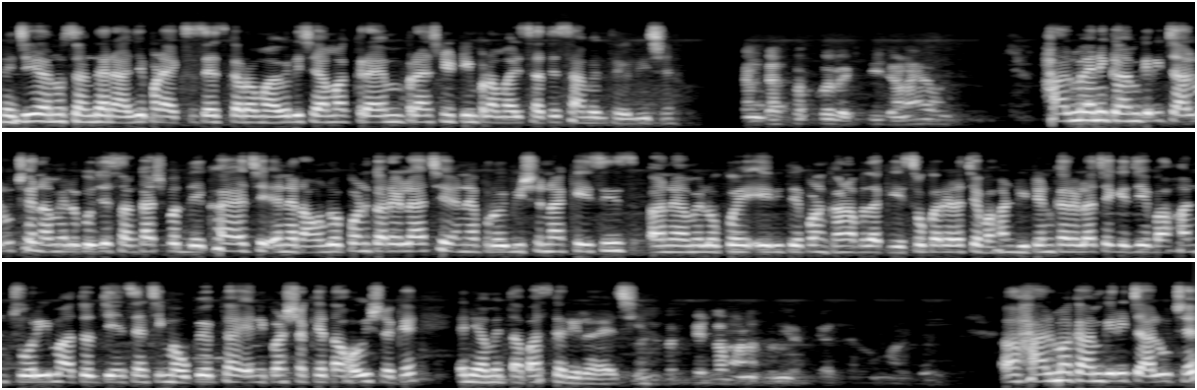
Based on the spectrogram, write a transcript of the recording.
ને જે અનુસંધાન આજે પણ એક્સરસાઇઝ કરવામાં આવેલી છે. આમાં ક્રાઇમ બ્રાન્ચની ટીમ પણ અમારી સાથે સામેલ થયેલી છે. શંકાસ્પદ કોઈ વ્યક્તિ જણાયો? હાલમાં એની કામગીરી ચાલુ છે અને અમે લોકો જે શંકાસ્પદ દેખાયા છે એને રાઉન્ડ અપ પણ કરેલા છે અને પ્રોહિબિશનના કેસીસ અને અમે લોકોએ એ રીતે પણ ઘણા બધા કેસો કરેલા છે વાહન ડિટેન કરેલા છે કે જે વાહન ચોરીમાં અથવા ચેન સેન્સિંગમાં ઉપયોગ થાય એની પણ શક્યતા હોઈ શકે એની અમે તપાસ કરી રહ્યા છીએ. હાલમાં કામગીરી ચાલુ છે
